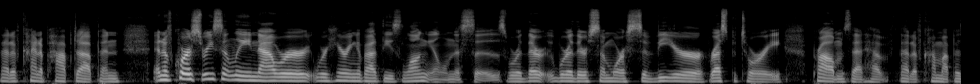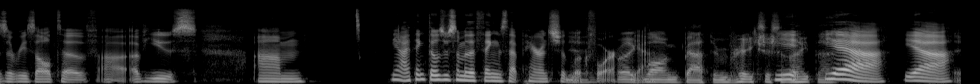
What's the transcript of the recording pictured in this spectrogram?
that have kind of popped up and and of course recently now we're we're hearing about these lung illnesses where there where there's some more severe respiratory problems that have that have come up as a result of uh, of use um yeah i think those are some of the things that parents should look for Or like yeah. long bathroom breaks or something Ye- like that. yeah yeah Yeah,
